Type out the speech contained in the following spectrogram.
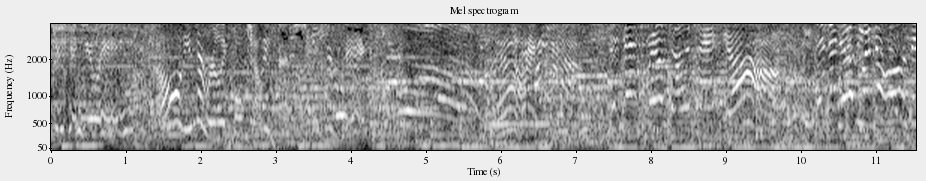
Continuing. Oh, these are really cool jellyfish. These are big. Yeah. Yeah. Is real jellyfish? Yeah. Is it just like the hole in the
